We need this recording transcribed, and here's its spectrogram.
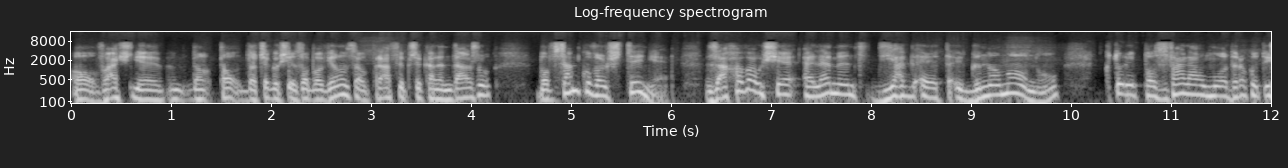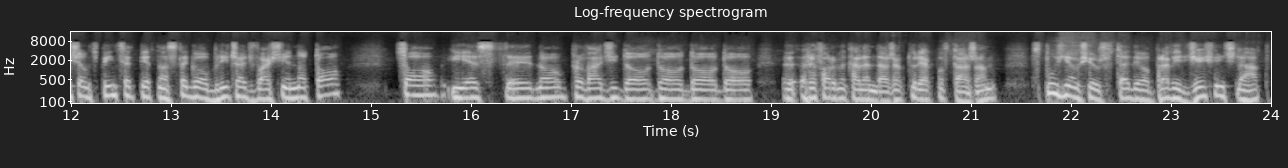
o właśnie no, to, do czego się zobowiązał pracy przy kalendarzu, bo w Zamku w Olsztynie zachował się element e, gnomonu, który pozwalał mu od roku 1515 obliczać właśnie no to, co jest, y, no, prowadzi do, do, do, do y, reformy kalendarza, który, jak powtarzam, spóźniał się już wtedy o prawie 10 lat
